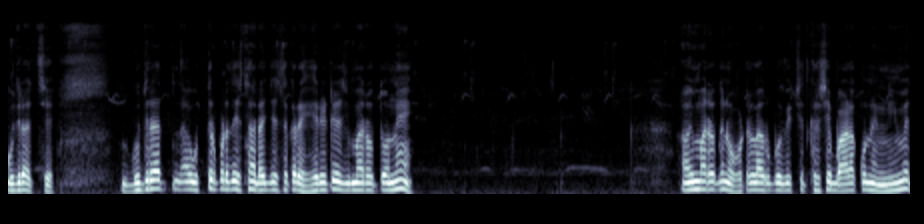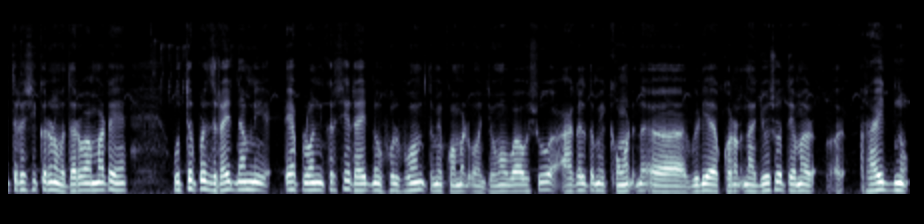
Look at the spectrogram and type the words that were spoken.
ગુજરાત છે. ગુજરાત ઉત્તર પ્રદેશના રાજ્ય સરકારે હેરિટેજ ઇમારતોને આ ઇમારતોને હોટલના રૂપે વિકસિત કરશે. બાળકોને નિયમિત રસીકરણ વધારવા માટે ઉત્તર પ્રદેશ રાઈટ નામની એપ લોન્ચ કરશે. રાઈટનું ફૂલ ફોર્મ તમે કોમેન્ટમાં જવાબ આવશો. આગળ તમે કોમેન્ટ વીડિયો કરંટના જોશો. તેમાં રાઇડનું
